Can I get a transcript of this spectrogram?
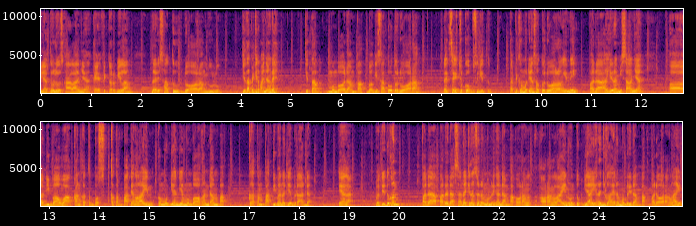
lihat dulu skalanya kayak Victor bilang dari satu dua orang dulu. Kita pikir panjang deh. Kita membawa dampak bagi satu atau dua orang. Let's say cukup segitu. Tapi kemudian satu dua orang ini pada akhirnya misalnya uh, dibawakan ke tempat, ke tempat yang lain. Kemudian dia membawakan dampak ke tempat di mana dia berada. Ya nggak? Berarti itu kan pada pada dasarnya kita sudah memberikan dampak orang orang lain untuk dia akhirnya juga akhirnya memberi dampak kepada orang lain.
